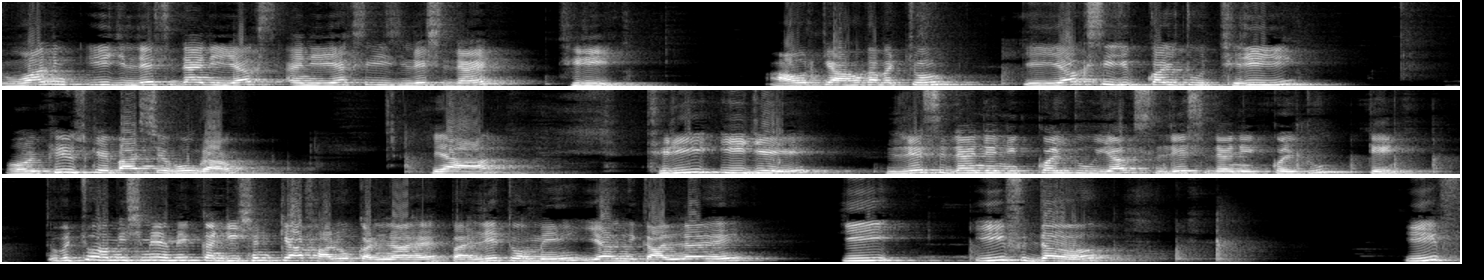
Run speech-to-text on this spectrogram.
one is less than x and x is less than three और क्या होगा बच्चों? कि x is equal to three और फिर उसके बाद से होगा, या three is a less than and equal to x less than equal to ten तो बच्चों, हम इसमें हमें कंडीशन क्या फॉलो करना है? पहले तो हमें यह निकालना है कि इफ़ द इफ़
